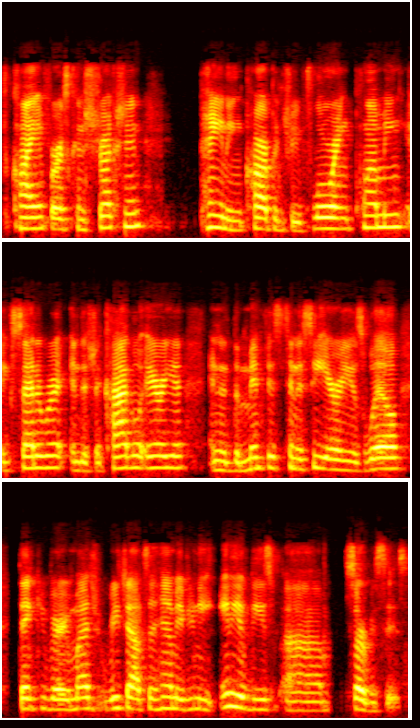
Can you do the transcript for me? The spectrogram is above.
Client First Construction, painting, carpentry, flooring, plumbing, etc. in the Chicago area and in the Memphis, Tennessee area as well. Thank you very much. Reach out to him if you need any of these um, services.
